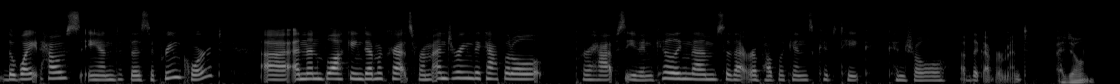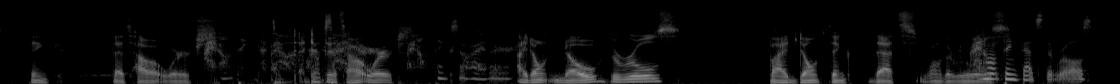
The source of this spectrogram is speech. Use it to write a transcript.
the White House, and the Supreme Court, uh, and then blocking Democrats from entering the Capitol, perhaps even killing them, so that Republicans could take control of the government. I don't think that's how it works. I don't think that's I- how it I works. don't think that's how it works. I don't think so either. I don't know the rules, but I don't think that's one of the rules. I don't think that's the rules.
